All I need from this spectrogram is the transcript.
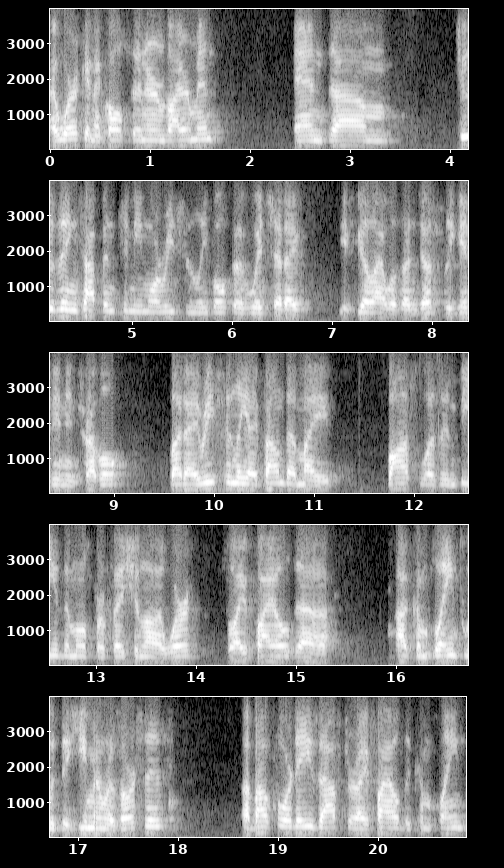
I work in a call center environment, and um, two things happened to me more recently, both of which that I feel I was unjustly getting in trouble. But I recently I found that my boss wasn't being the most professional at work, so I filed uh, a complaint with the human resources about four days after I filed the complaint,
